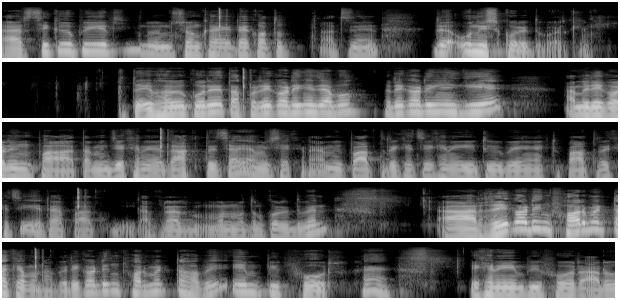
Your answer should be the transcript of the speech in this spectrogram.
আর সিকিউপির সংখ্যা এটা কত আছে উনিশ করে দেবো আর কি তো এভাবে করে তারপর রেকর্ডিংয়ে যাব। রেকর্ডিংয়ে গিয়ে আমি রেকর্ডিং পাত, আমি যেখানে রাখতে চাই, আমি সেখানে, আমি পাত রেখেছি, এখানে ইউটিউবে একটা পাত রেখেছি, এটা পাত আপনার মন মতন করে দিবেন। আর রেকর্ডিং ফরম্যাটটা কেমন হবে? রেকর্ডিং ফরম্যাটটা হবে এমপি ফোর হ্যাঁ? এখানে এমপি ফোর আরও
